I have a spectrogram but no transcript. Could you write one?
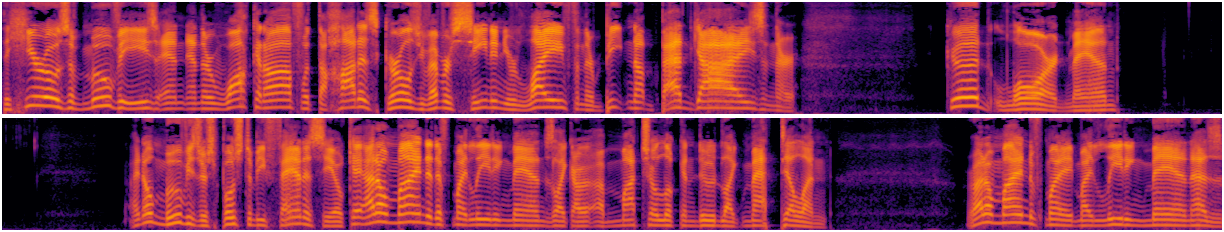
the heroes of movies and, and they're walking off with the hottest girls you've ever seen in your life and they're beating up bad guys and they're Good lord, man. I know movies are supposed to be fantasy, okay? I don't mind it if my leading man's like a, a macho looking dude like Matt Dillon. I don't mind if my, my leading man has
